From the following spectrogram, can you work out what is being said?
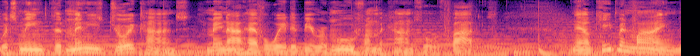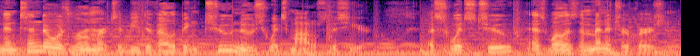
which means the mini Joy-Cons may not have a way to be removed from the console's bodies. Now, keep in mind, Nintendo is rumored to be developing two new Switch models this year a Switch 2 as well as the miniature version.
